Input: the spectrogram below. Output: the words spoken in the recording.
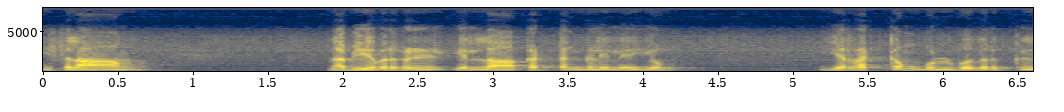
இஸ்லாம் நபி அவர்கள் எல்லா கட்டங்களிலேயும் இரக்கம் கொள்வதற்கு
